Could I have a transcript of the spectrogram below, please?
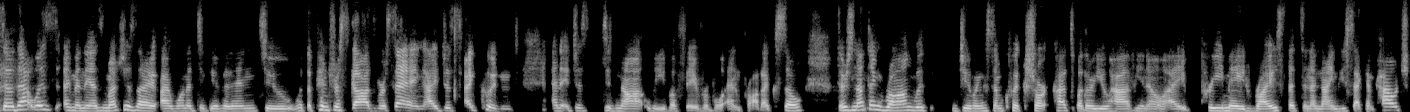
So that was i mean as much as I, I wanted to give it into what the pinterest gods were saying i just i couldn't and it just did not leave a favorable end product. So there's nothing wrong with doing some quick shortcuts whether you have you know a pre-made rice that's in a 90 second pouch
